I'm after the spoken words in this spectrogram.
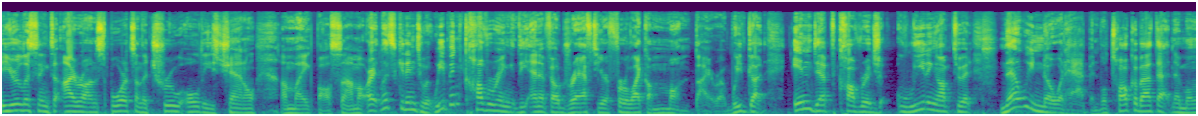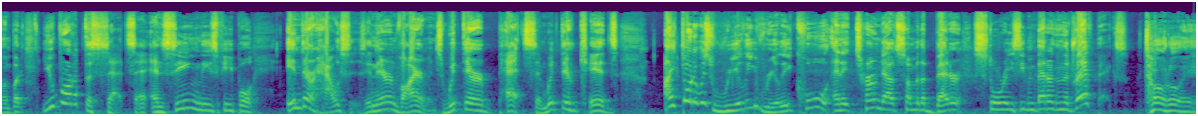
You're listening to Ira on Sports on the True Oldies channel. I'm Mike Balsamo. All right, let's get into it. We've been covering the NFL draft here for like a month, Ira. We've got in depth coverage leading up to it. Now we know what happened. We'll talk about that in a moment. But you brought up the sets and seeing these people in their houses, in their environments, with their pets and with their kids. I thought it was really, really cool. And it turned out some of the better stories, even better than the draft picks. Totally.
